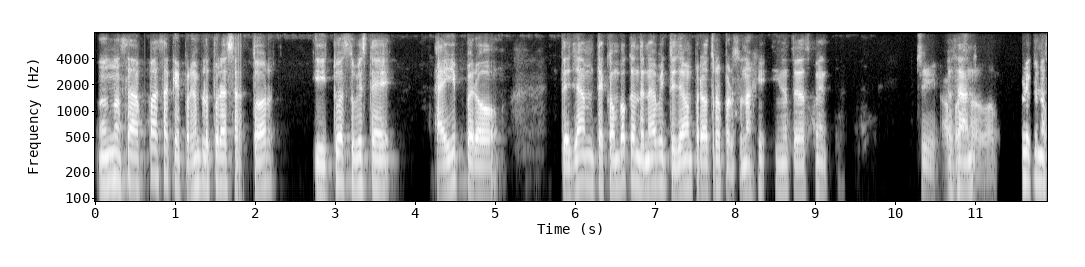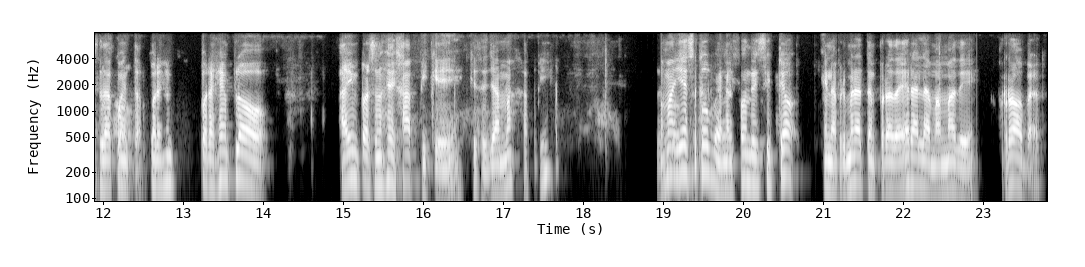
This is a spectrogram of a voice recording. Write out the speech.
No, o sea, pasa que, por ejemplo, tú eres actor y tú estuviste ahí, pero te llaman, te convocan de nuevo y te llaman para otro personaje y no te das cuenta. Sí, ha pasado. Sea, no, no se da cuenta. Por ejemplo, por ejemplo, hay un personaje Happy que, que se llama Happy, mamá ya estuvo en el fondo y sitio en la primera temporada, era la mamá de Robert,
